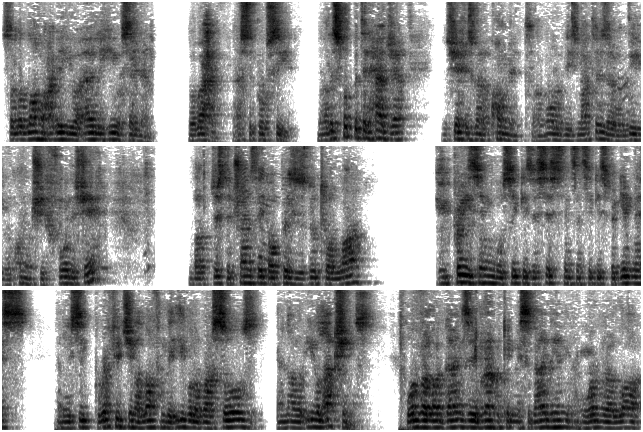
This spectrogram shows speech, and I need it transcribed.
صلى الله عليه وآله وسلم وبعد as to proceed now this khutbah al-hajjah the Sheikh is going to comment on all of these matters I will leave the commentary for the Sheikh but just to translate all praises due to Allah we praise Him, we seek His assistance and seek His forgiveness and we seek refuge in Allah from the evil of our souls and our evil actions whoever Allah guides there none who can misguide him and whoever Allah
